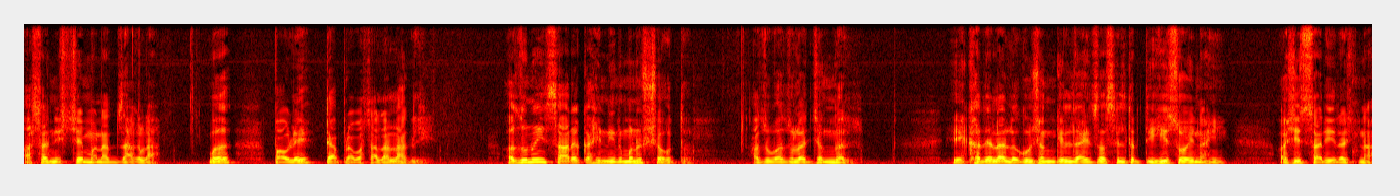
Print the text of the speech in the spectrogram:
असा निश्चय मनात जागला व पावले त्या प्रवासाला लागली. अजूनही सारं काही निर्मनुष्य होतं. आजूबाजूला जंगल. एखाद्याला लघुशंकेल जायचं असेल तर तीही सोय नाही अशी सारी रचना.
